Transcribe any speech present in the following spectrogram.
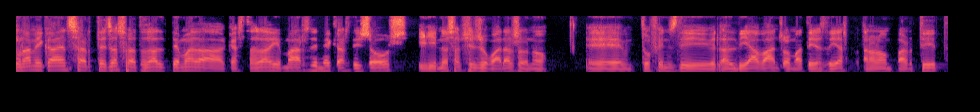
una mica d'incertesa sobretot el tema de que estàs a dimarts, dimecres, dijous i no saps si jugaràs o no eh, tu fins di, el dia abans o el mateix dia es pot anar a un partit,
